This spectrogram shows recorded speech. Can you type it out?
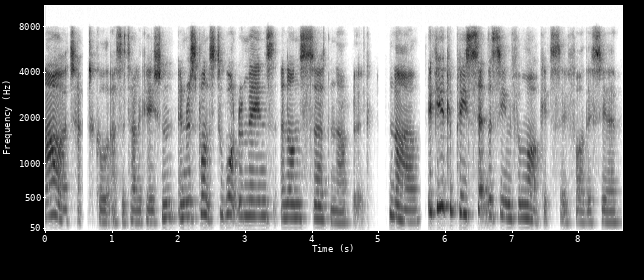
our tactical asset allocation in response to what remains an uncertain outlook. Niall, if you could please set the scene for markets so far this year.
